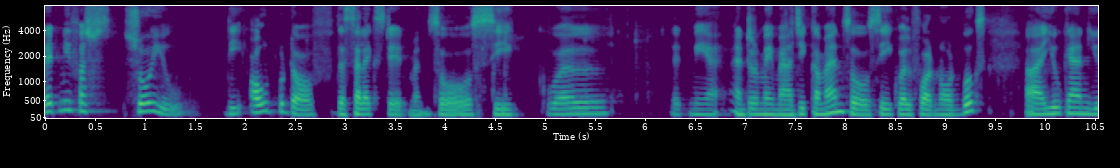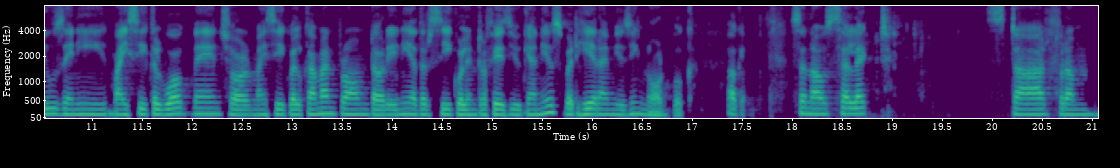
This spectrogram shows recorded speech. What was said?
let me first show you the output of the select statement. So SQL, let me uh, enter my magic command. So SQL for notebooks. Uh, you can use any MySQL Workbench or MySQL command prompt or any other SQL interface you can use. But here I'm using notebook. Okay. So now select star from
